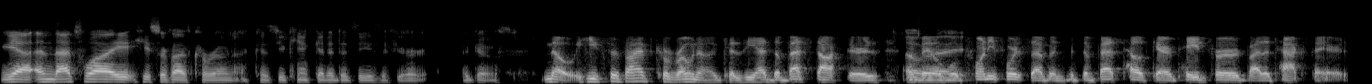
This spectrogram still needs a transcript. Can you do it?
Yeah, and that's why he survived Corona because you can't get a disease if you're a ghost. No, he survived Corona because he had the best doctors Oh, available right. 24 7 with the best healthcare paid for by the taxpayers.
